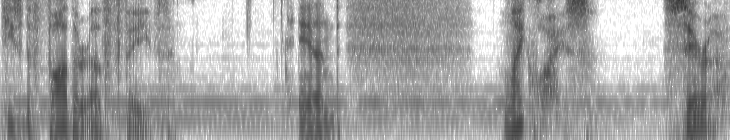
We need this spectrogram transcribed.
He's the father of faith. And likewise, Sarah,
